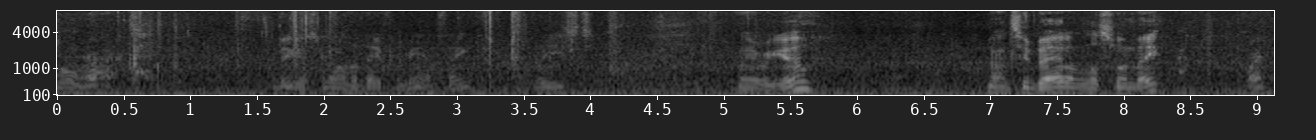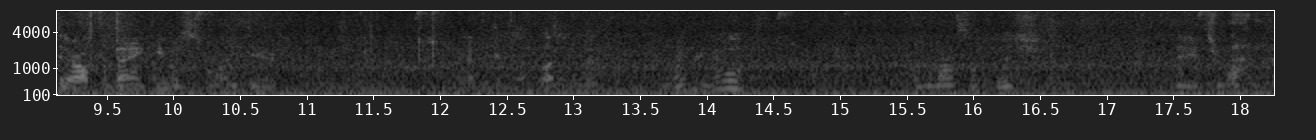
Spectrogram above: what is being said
All right. Biggest one of the day for me, I think, at least. There we go. Not too bad on a little swim bait. Right there off the bank, he was right there. Have to hit that button. There we go. Another nice little fish. Dude's biting.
